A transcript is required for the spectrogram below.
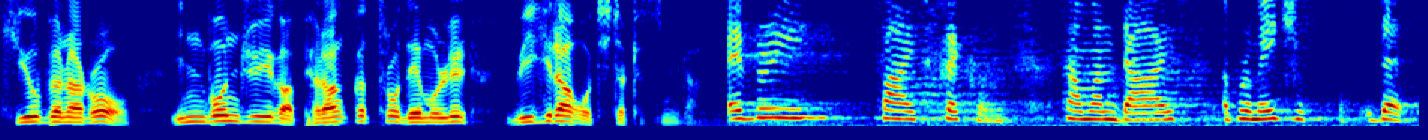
기후 변화로 인본주의가 벼랑 끝으로 내몰릴 위기라고 지적했습니다. Every five seconds, someone dies a premature death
